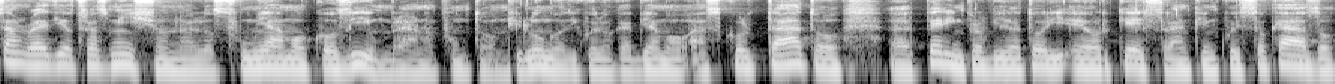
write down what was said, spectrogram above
Sun Radio Transmission lo sfumiamo così, un brano appunto più lungo di quello che abbiamo ascoltato eh, per improvvisatori e orchestra, anche in questo caso.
